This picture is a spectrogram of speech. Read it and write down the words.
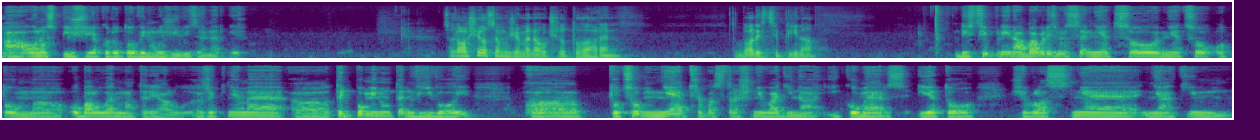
A hmm. ono spíš jako do toho vynaloží víc energie. Co dalšího se můžeme naučit od továren? To byla disciplína disciplína, bavili jsme se něco, něco o tom eh, obalovém materiálu. Řekněme, eh, teď pominu ten vývoj, eh, to, co mě třeba strašně vadí na e-commerce, je to, že vlastně nějakým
